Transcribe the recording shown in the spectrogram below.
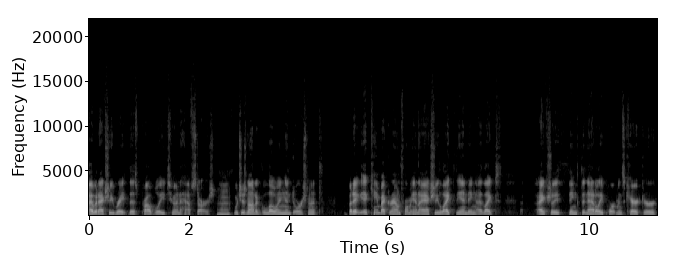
I would actually rate this probably two and a half stars, which is not a glowing endorsement, but it, it came back around for me, and I actually liked the ending. I liked, I actually think that Natalie Portman's character,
